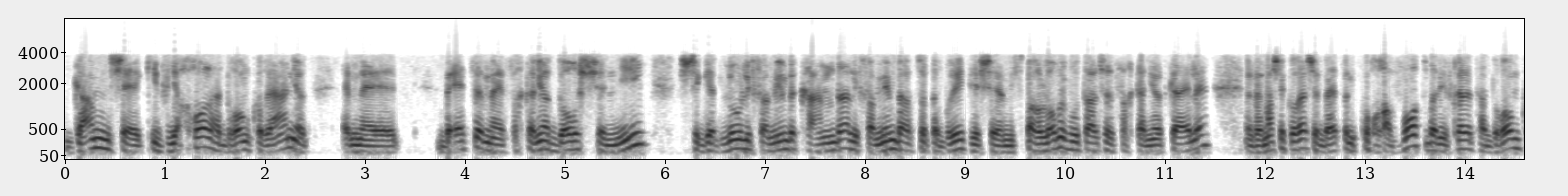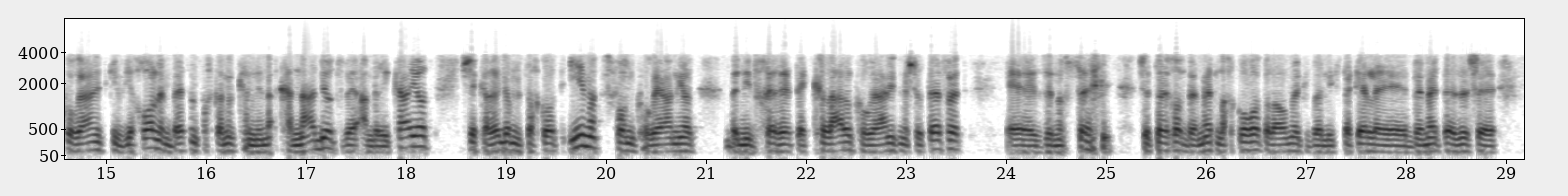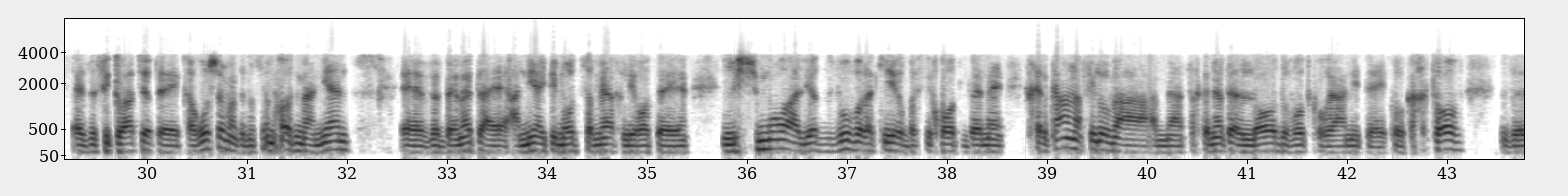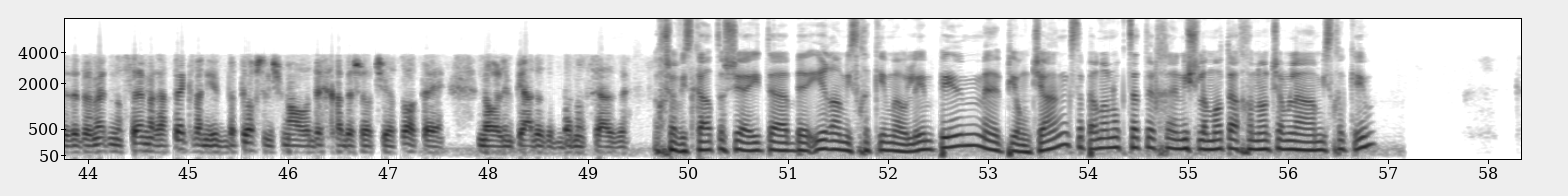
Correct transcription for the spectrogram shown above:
גם שכביכול הדרום קוריאניות, הן אה, בעצם אה, שחקניות דור שני, שגדלו לפעמים בקנדה, לפעמים בארצות הברית, יש אה, מספר לא מבוטל של שחקניות כאלה, ומה שקורה שבעצם כוכבות בנבחרת הדרום קוריאנית כביכול הן בעצם שחקניות קנ- קנדיות ואמריקאיות, שכרגע משחקות עם הצפון קוריאניות בנבחרת כלל קוריאנית משותפת. אה, זה נושא שצריך עוד באמת לחקור אותו לעומק ולהסתכל אה, באמת איזה, ש... איזה סיטואציות אה, קרו שם, זה נושא מאוד מעניין, ובאמת אני הייתי מאוד שמח לראות, לשמוע, להיות זבוב על הקיר בשיחות בין חלקן אפילו מה, מהשחקניות האלה לא דוברות קוריאנית כל כך טוב. זה, זה באמת נושא מרתק, ואני בטוח שנשמע עוד חדשות שיוצאות אה, מהאולימפיאדה הזאת בנושא הזה. עכשיו, הזכרת שהיית בעיר המשחקים האולימפיים, אה, פיונג צ'אנג. ספר לנו קצת איך אה, נשלמות ההכנות שם למשחקים.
